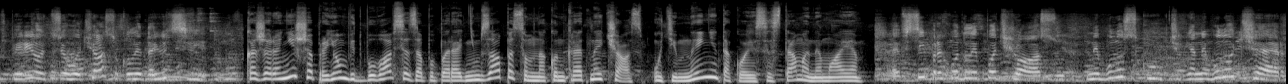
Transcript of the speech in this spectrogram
в період цього часу, коли дають світло. Каже, раніше прийом відбувався за попереднім записом на конкретний час. Утім, нині такої системи немає. Всі приходили по часу, не було скупчення, не було черг.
